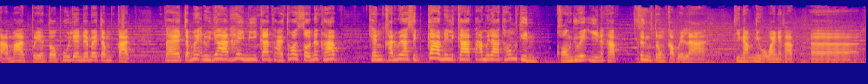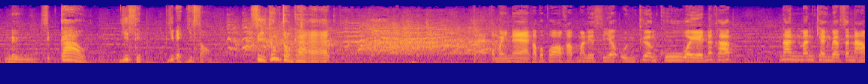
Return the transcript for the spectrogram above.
สามารถเปลี่ยนตัวผู้เล่นได้ไม่จำกัด แต่จะไม่อนุญาตให้มีการถ่ายทอดสดนะครับ แข่งขันเวลา 19นาฬิกาตามเวลาท้องถิ่นของ UAE นะครับ ซึ่งตรงกับเวลาที่นับนิ้วเอาไว้นะครับ เอ่อหนึ่งสิบเก้ายี่สิบยี่สิบเอ็ดยี่สิบสองสี่ทุ่มตรงครับแต่ก็ไม่แน่ครับพ่อๆครับ มาเลเซียอุ่นเครื่องคูเวตนะครับ นั่นมันแข่งแบบสนาม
